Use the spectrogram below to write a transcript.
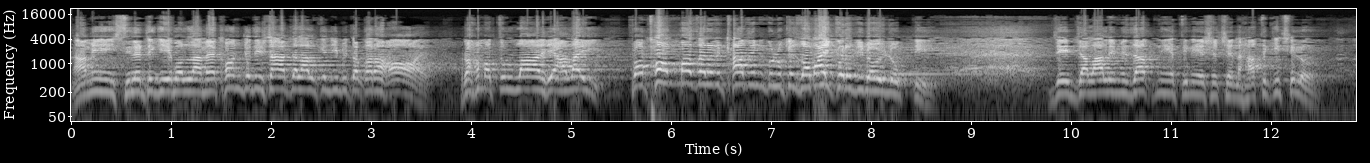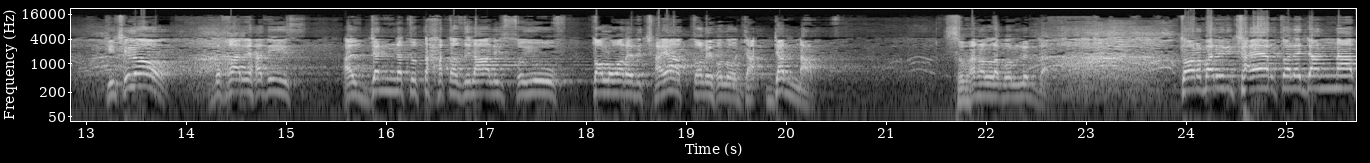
আমি সিলেটে গিয়ে বললাম, এখন যদি শাহজালালকে জীবিত করা হয়, রহমতুল্লাহ আলাই, প্রথম মাজারের খাদিন গুলোকে জবাই করে দিবে ওই লোকটি। যে জালালি মিজাত নিয়ে তিনি এসেছেন, হাতে কি ছিল? কি ছিল? বুখারের হাদিস, আল জান্নাতু তাহাতা জিলালি সয়ুফ তলোয়ারের ছায়া তলে হলো জা- জান্নাত সুবহানাল্লাহ বললেন না। তরবারির ছায়ার তলে জান্নাত।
